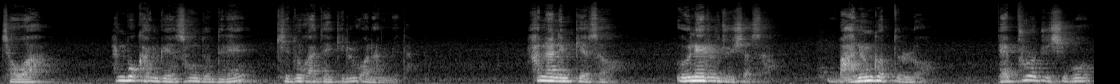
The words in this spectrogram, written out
저와 행복한 교회 성도들의 기도가 되기를 원합니다. 하나님께서 은혜를 주셔서 많은 것들로 베풀어 주시고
